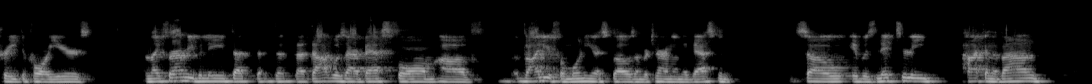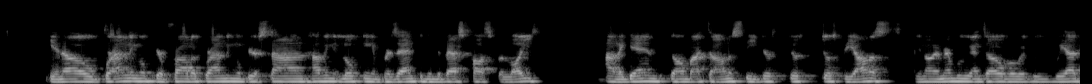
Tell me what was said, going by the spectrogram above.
three to four years. And I firmly believe that that, that, that was our best form of value for money, I suppose, and return on investment. So it was literally packing a van, you know, branding up your product, branding up your stand, having it looking and presented in the best possible light. And again, going back to honesty, just just just be honest. You know, I remember we went over with we, we had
